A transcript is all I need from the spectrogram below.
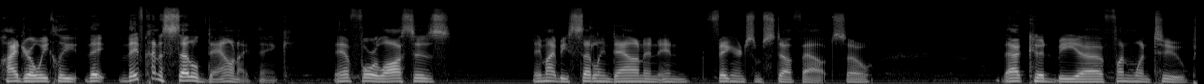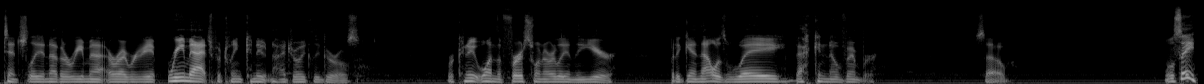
Hydro-Eakly. They they've kind of settled down. I think they have four losses. They might be settling down and, and figuring some stuff out. So that could be a fun one too. Potentially another rematch or a re- rematch between Canute and Hydro-Eakly girls. Where Canute won the first one early in the year, but again that was way back in November. So we'll see.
